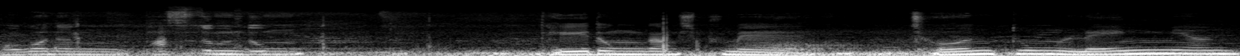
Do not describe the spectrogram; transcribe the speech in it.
먹어는 바숨둥 대동강 식품의 전통 냉면?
